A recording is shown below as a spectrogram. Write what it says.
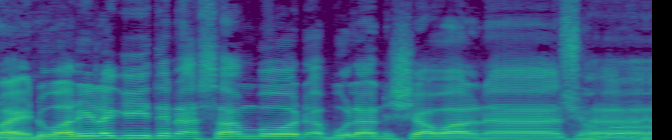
Baik, dua hari lagi kita nak sambut uh, bulan Syawal Nas. InsyaAllah. Uh,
